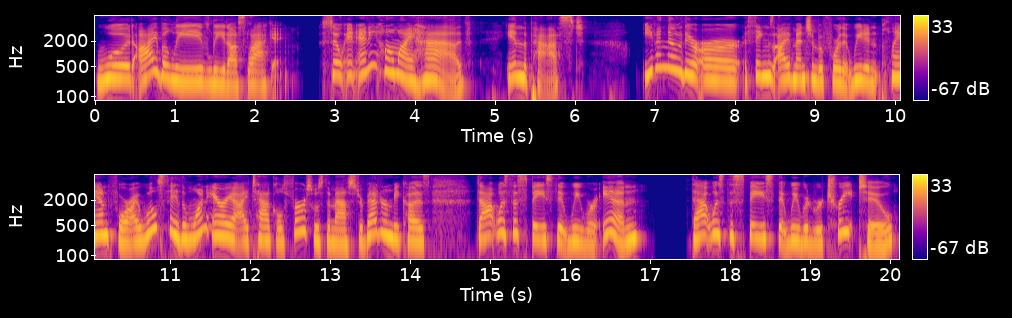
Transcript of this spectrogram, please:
would I believe lead us lacking. So, in any home I have in the past, even though there are things I've mentioned before that we didn't plan for, I will say the one area I tackled first was the master bedroom because that was the space that we were in. That was the space that we would retreat to.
